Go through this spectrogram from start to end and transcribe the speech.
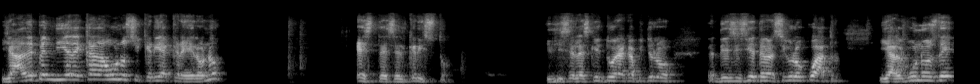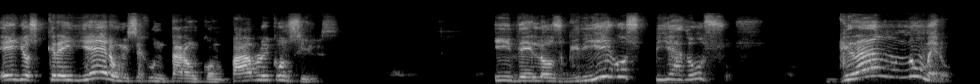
Ya dependía de cada uno si quería creer o no este es el Cristo. Y dice la escritura, capítulo 17, versículo 4, y algunos de ellos creyeron y se juntaron con Pablo y con Silas. Y de los griegos piadosos, gran número,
